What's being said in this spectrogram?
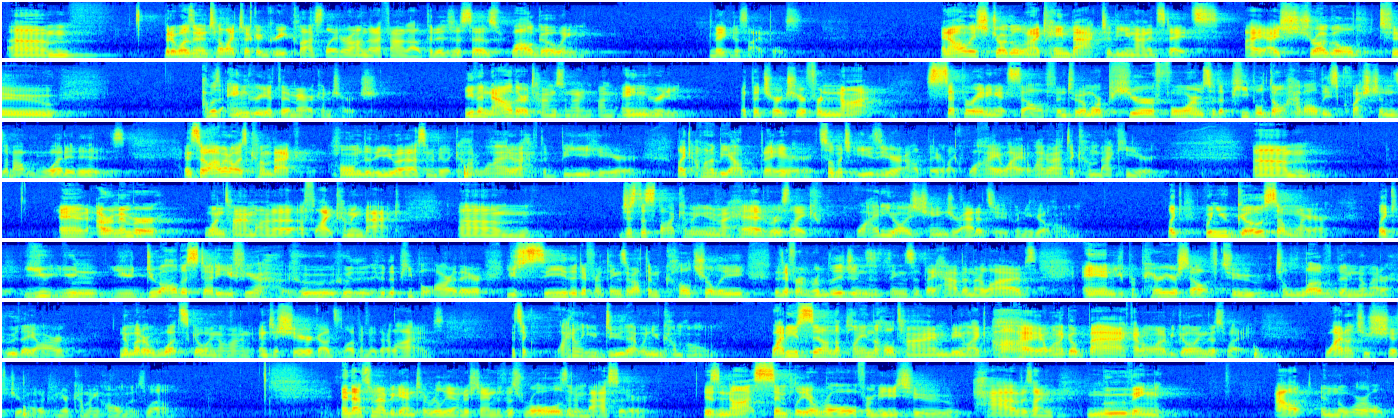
Um, but it wasn't until I took a Greek class later on that I found out that it just says, While going, make disciples. And I always struggled when I came back to the United States. I, I struggled to I was angry at the American church. Even now, there are times when I'm, I'm angry at the church here for not separating itself into a more pure form so that people don't have all these questions about what it is. And so I would always come back home to the US and I'd be like, God, why do I have to be here? Like, I want to be out there. It's so much easier out there. Like, why, why, why do I have to come back here? Um, and I remember one time on a, a flight coming back, um, just this thought coming into my head where it's like, why do you always change your attitude when you go home? Like when you go somewhere, like you you you do all the study, you figure out who who the, who the people are there. You see the different things about them culturally, the different religions and things that they have in their lives, and you prepare yourself to to love them no matter who they are, no matter what's going on, and to share God's love into their lives. It's like, why don't you do that when you come home? Why do you sit on the plane the whole time being like, ah, I want to go back. I don't want to be going this way. Why don't you shift your mode when you're coming home as well? And that's when I began to really understand that this role as an ambassador is not simply a role for me to have as I'm moving out in the world,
